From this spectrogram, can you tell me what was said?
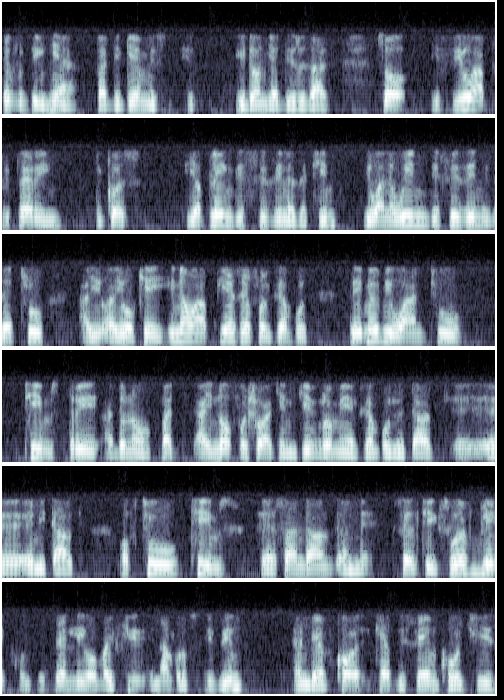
everything here, but the game is you don't get the results. So if you are preparing because you are playing this season as a team, you want to win this season. Is that true? Are you are you okay? In our PSL, for example, there may be one, two teams, three, I don't know, but I know for sure I can give Romy examples without uh, uh, any doubt of two teams, uh, Sundowns and Celtics, who have mm-hmm. played consistently over a, few, a number of seasons, and they have called, kept the same coaches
